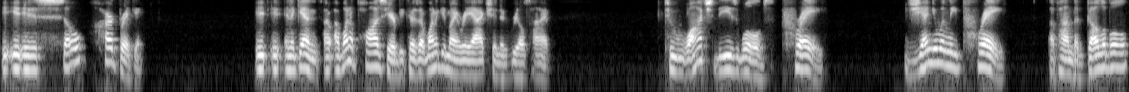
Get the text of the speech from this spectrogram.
It, is so heartbreaking. It, it, and again, I, I want to pause here because I want to give my reaction in real time. To watch these wolves prey, genuinely prey upon the gullible,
